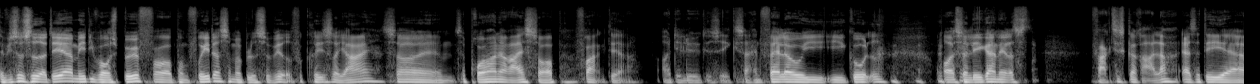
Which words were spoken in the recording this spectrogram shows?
da vi så sidder der midt i vores bøf og pomfritter, som er blevet serveret for Chris og jeg, så, øh, så prøver han at rejse sig op, Frank der, og det lykkedes ikke. Så han falder jo i, i gulvet, og så ligger han ellers faktisk og raller. Altså det er...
